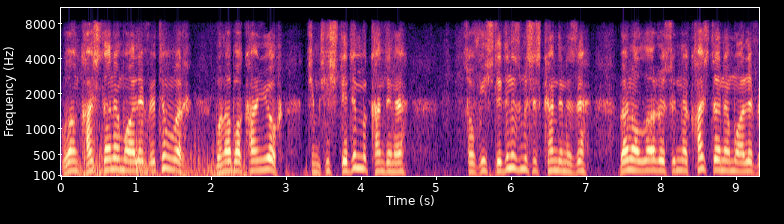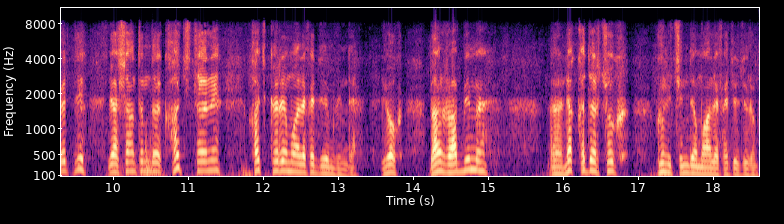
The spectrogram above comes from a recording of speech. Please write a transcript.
Ulan kaç tane muhalefetim var. Buna bakan yok. Şimdi hiç dedin mi kendine? Sofi hiç dediniz mi siz kendinize? Ben Allah Resulüne kaç tane muhalefetli yaşantımda kaç tane kaç kere muhalefet ediyorum günde? Yok. Ben Rabbime e, ne kadar çok gün içinde muhalefet ediyorum.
